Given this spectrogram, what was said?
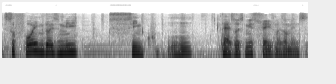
Isso foi em 2005. Uhum. É, 2006 mais ou menos.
